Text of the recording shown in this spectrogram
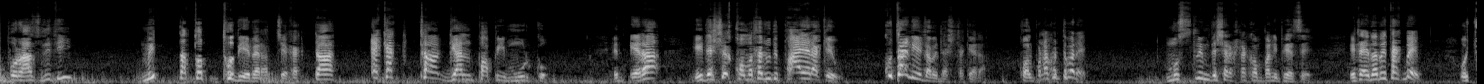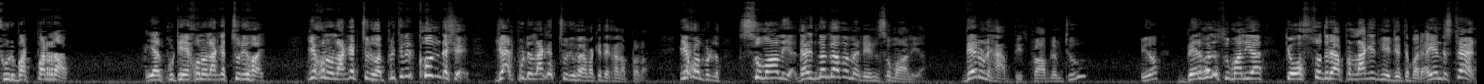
অপরাজনীতি মিথ্যা তথ্য দিয়ে বেড়াচ্ছে। এক একটা জ্ঞান পাপি মূর্খ। এরা এই দেশের ক্ষমতা যদি পায় এরা কেউ, কোথায় নিয়ে যাবে দেশটাকে এরা? কল্পনা করতে পারে? মুসলিম দেশের একটা কোম্পানি পেয়েছে। এটা এভাবে থাকবে? ওই চুর বাটপাররা এয়ারপোর্টে এখনও লাগেজ চুরি হয়। এখনও লাগেজ চুরি হয়। পৃথিবীর কোন দেশে এয়ারপোর্টে লাগেজ চুরি হয় আমাকে দেখান আপনারা? এখন পর্যন্ত Somalia there is no government in Somalia. They don't have this problem too you know বের হলে সোমালিয়া কেউ অস্ত্র ধরে আপনার লাগেজ নিয়ে যেতে পারে। I understand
